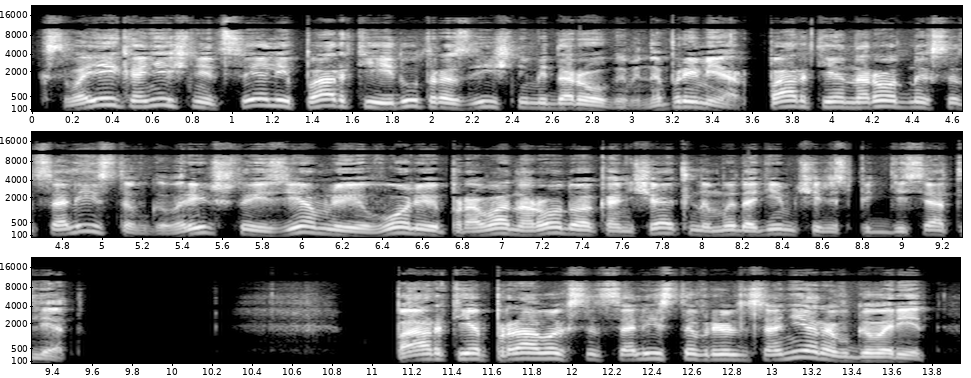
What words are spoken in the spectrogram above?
К своей конечной цели партии идут различными дорогами. Например, партия народных социалистов говорит, что и землю, и волю, и права народу окончательно мы дадим через 50 лет. Партия правых социалистов-революционеров говорит –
